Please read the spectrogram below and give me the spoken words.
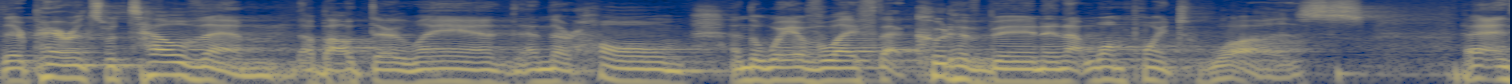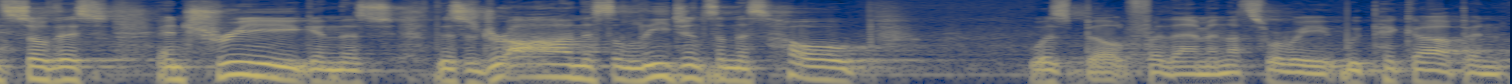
their parents would tell them about their land and their home and the way of life that could have been and at one point was. And so, this intrigue and this, this draw and this allegiance and this hope was built for them. And that's where we, we pick up in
